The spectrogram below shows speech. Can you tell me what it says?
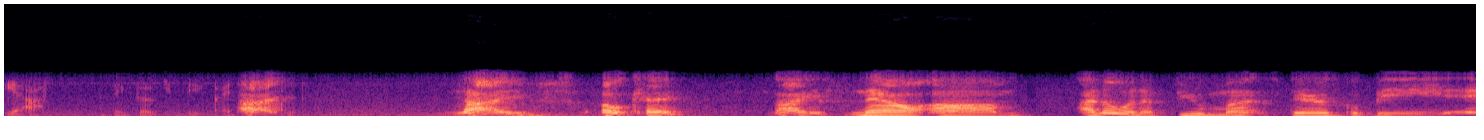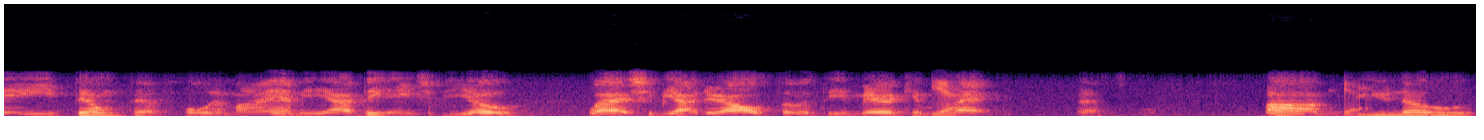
yeah, I think those would be my. Nice. nice. Okay. Nice. Now, um, I know in a few months there's going to be a film festival in Miami. I think HBO will actually be out there also. It's the American yeah. Black Festival. Um, yeah. Do you know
